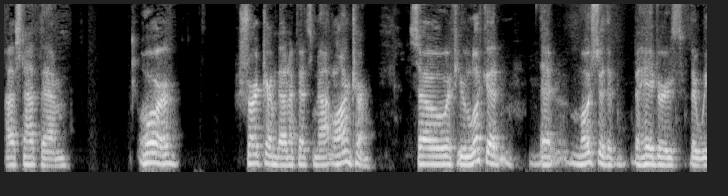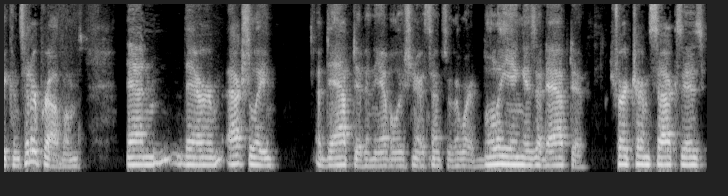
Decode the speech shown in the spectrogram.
us, not them, or short-term benefits, not long-term. So if you look at that, most of the behaviors that we consider problems, then they're actually adaptive in the evolutionary sense of the word. Bullying is adaptive. Short term sex is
